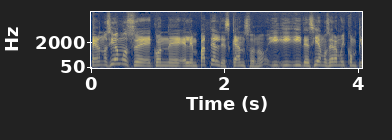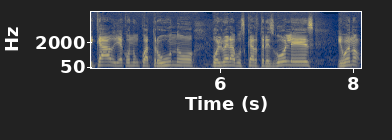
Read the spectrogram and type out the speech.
Pero nos íbamos eh, con eh, el empate al descanso, ¿no? Y, y- decíamos, era muy complicado ya con un 4-1, volver a buscar tres goles. Y bueno,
